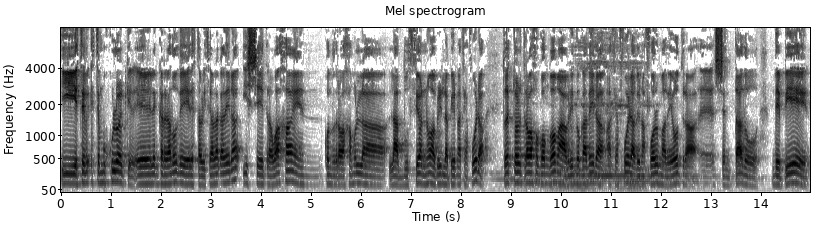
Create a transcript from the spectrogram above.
Y este, este músculo es el, el encargado de estabilizar la cadera y se trabaja en cuando trabajamos la, abducción, ¿no? Abrir la pierna hacia afuera. Entonces todo el trabajo con goma, abriendo cadera hacia afuera de una forma, de otra, eh, sentado, de pie,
